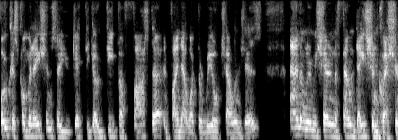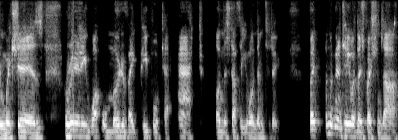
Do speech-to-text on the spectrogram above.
focus combination so you get to go deeper faster and find out what the real challenge is. And I'm going to be sharing the foundation question, which is really what will motivate people to act on the stuff that you want them to do. But I'm not going to tell you what those questions are.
